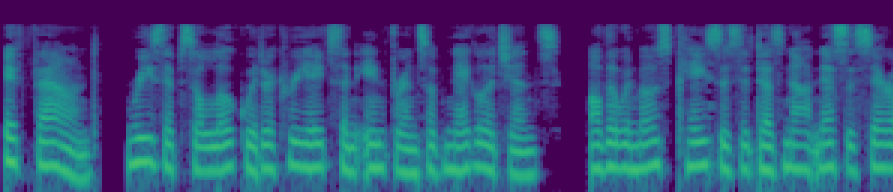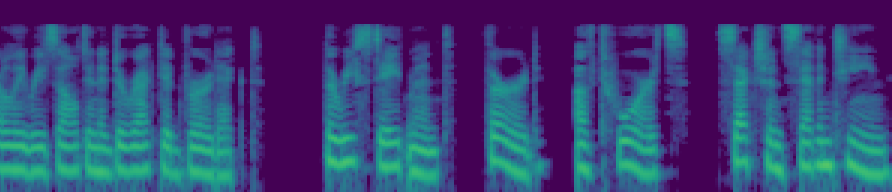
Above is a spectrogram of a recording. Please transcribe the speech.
If found, res ipsa loquitur creates an inference of negligence, although in most cases it does not necessarily result in a directed verdict. The restatement, third, of torts, section 17,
